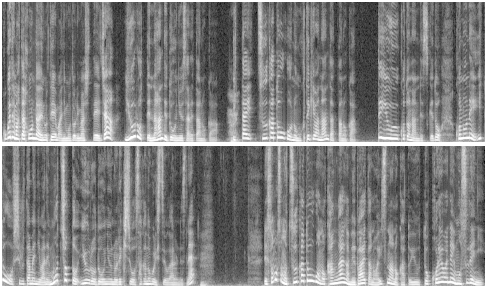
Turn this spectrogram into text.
ここでまた本来のテーマに戻りましてじゃあユーロって何で導入されたのか、はい、一体通貨統合の目的は何だったのかっていうことなんですけどこのね意図を知るためにはねもうちょっとユーロ導入の歴史を遡る必要があるんですね。うん。でそもそも通貨統合の考えが芽生えたのはいつなのかというとこれはねもうすでに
